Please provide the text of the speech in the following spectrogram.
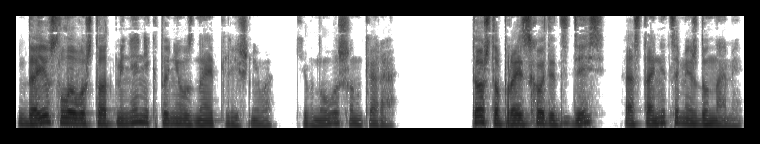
«Даю слово, что от меня никто не узнает лишнего», — кивнула Шанкара. «То, что происходит здесь, останется между нами».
